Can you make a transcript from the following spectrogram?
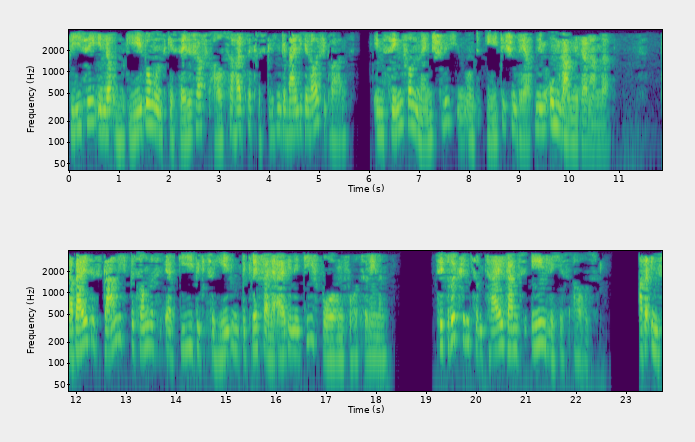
wie sie in der Umgebung und Gesellschaft außerhalb der christlichen Gemeinde geläufig waren, im Sinn von menschlichen und ethischen Werten im Umgang miteinander. Dabei ist es gar nicht besonders ergiebig, zu jedem Begriff eine eigene Tiefbohrung vorzunehmen. Sie drücken zum Teil ganz Ähnliches aus. Aber in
